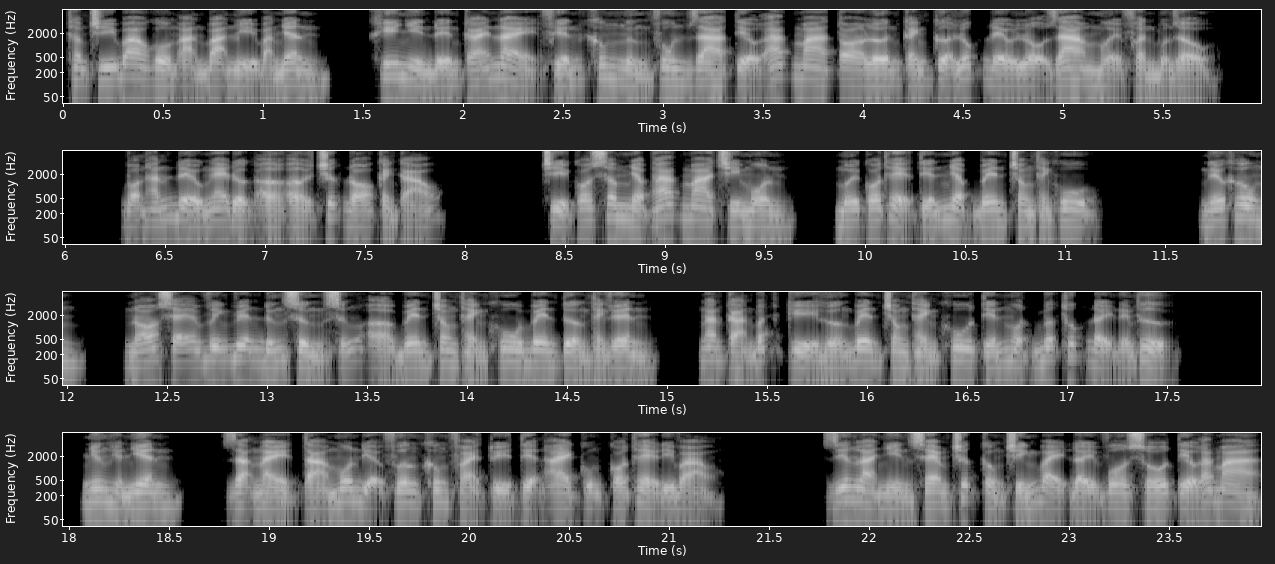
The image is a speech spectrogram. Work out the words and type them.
Thậm chí bao gồm bạn bạn nghỉ bản nhân, khi nhìn đến cái này phiến không ngừng phun ra tiểu ác ma to lớn cánh cửa lúc đều lộ ra mười phần buồn dầu bọn hắn đều nghe được ở ở trước đó cảnh cáo. Chỉ có xâm nhập ác ma chi môn mới có thể tiến nhập bên trong thành khu. Nếu không, nó sẽ vĩnh viễn đứng sừng sững ở bên trong thành khu bên tường thành duyên, ngăn cản bất kỳ hướng bên trong thành khu tiến một bước thúc đẩy nếm thử. Nhưng hiển nhiên, dạng này tà môn địa phương không phải tùy tiện ai cũng có thể đi vào. Riêng là nhìn xem trước cổng chính bậy đầy vô số tiểu ác ma,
